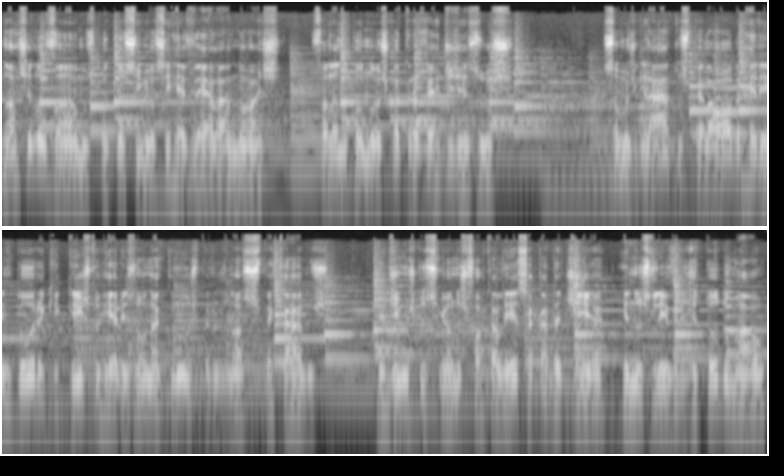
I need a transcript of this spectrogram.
nós te louvamos porque o Senhor se revela a nós, falando conosco através de Jesus. Somos gratos pela obra redentora que Cristo realizou na cruz pelos nossos pecados. Pedimos que o Senhor nos fortaleça a cada dia e nos livre de todo mal.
